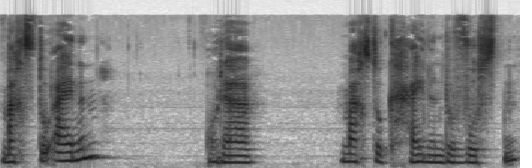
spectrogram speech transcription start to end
Machst du einen oder machst du keinen bewussten?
